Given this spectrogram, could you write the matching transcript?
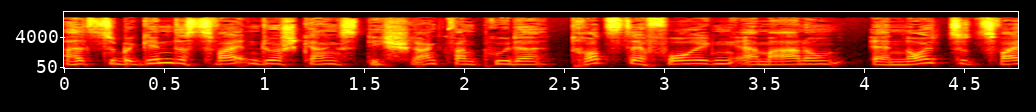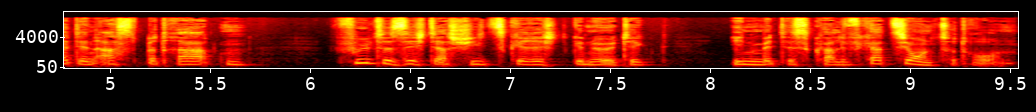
Als zu Beginn des zweiten Durchgangs die Schrankwandbrüder trotz der vorigen Ermahnung erneut zu zweit den Ast betraten, fühlte sich das Schiedsgericht genötigt, ihnen mit Disqualifikation zu drohen.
